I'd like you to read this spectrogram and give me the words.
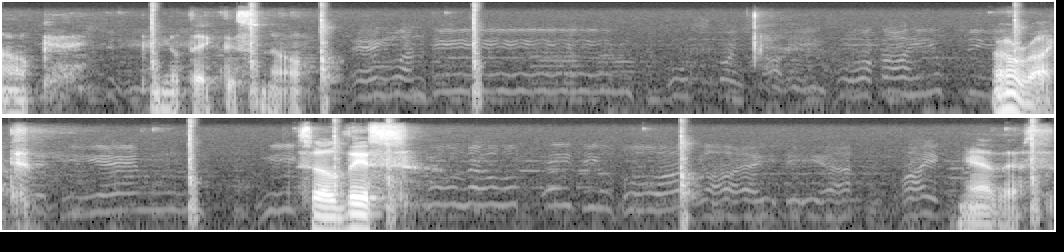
Okay. Can you take this? No. Alright. So this... this.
